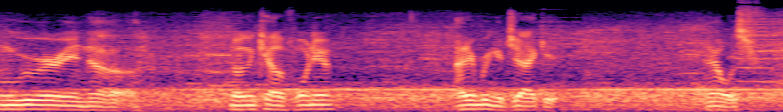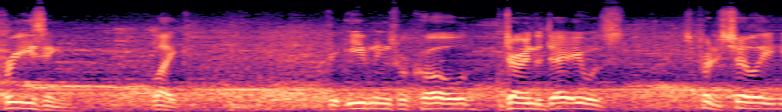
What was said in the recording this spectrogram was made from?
when we were in uh, Northern California, I didn't bring a jacket. And I was freezing. Like, the evenings were cold. During the day, it was, it was pretty chilly.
